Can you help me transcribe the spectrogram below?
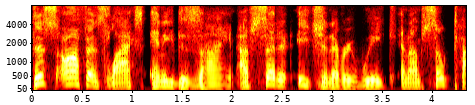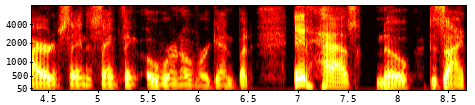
this offense lacks any design. I've said it each and every week, and I'm so tired of saying the same thing over and over again, but it has no design.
